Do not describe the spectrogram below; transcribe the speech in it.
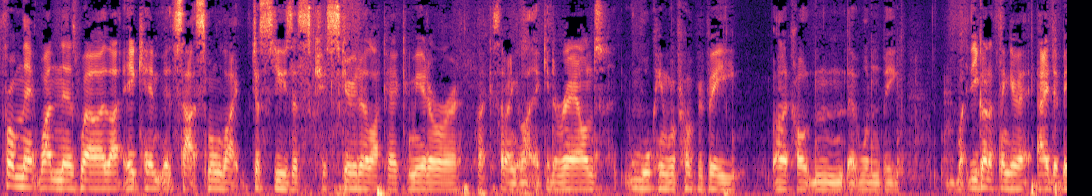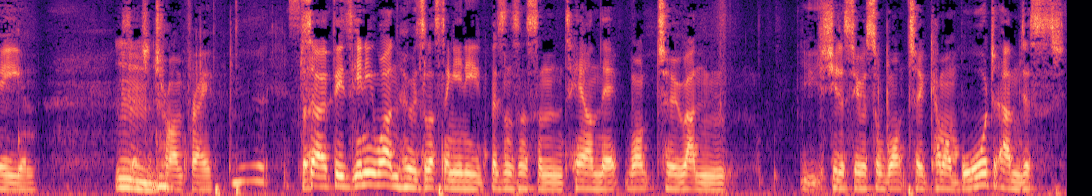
from that one as well, like it can it starts small, like just use a sc- scooter, like a commuter or like something like that, get around. Walking would probably be on a Colton. It wouldn't be. but You got to think about A to B and such a time frame. So, if there's anyone who is listening, any businesses in town that want to um, shed a service or want to come on board, um, just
